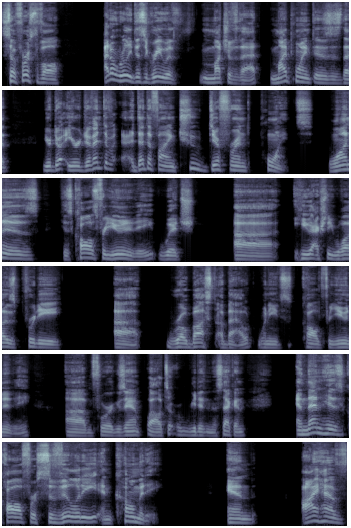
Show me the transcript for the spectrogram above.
so first of all, I don't really disagree with much of that. My point is is that you're you're identifying two different points. One is his calls for unity, which uh, he actually was pretty uh, robust about when he's called for unity. Um, for example, well, to read it in a second, and then his call for civility and comity. And I have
